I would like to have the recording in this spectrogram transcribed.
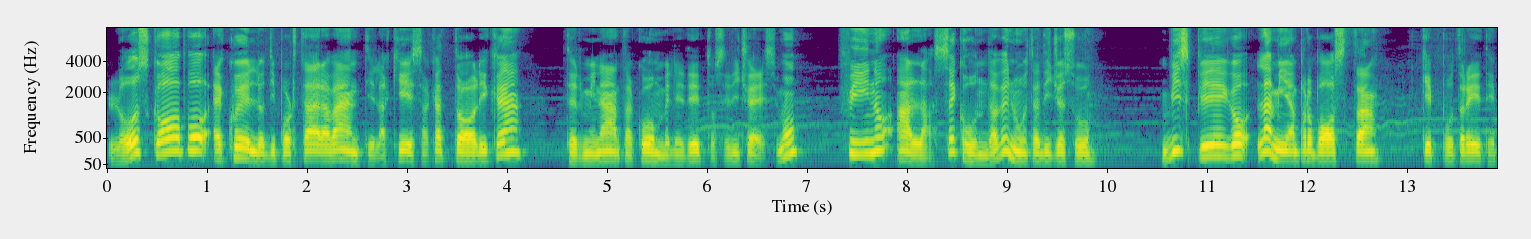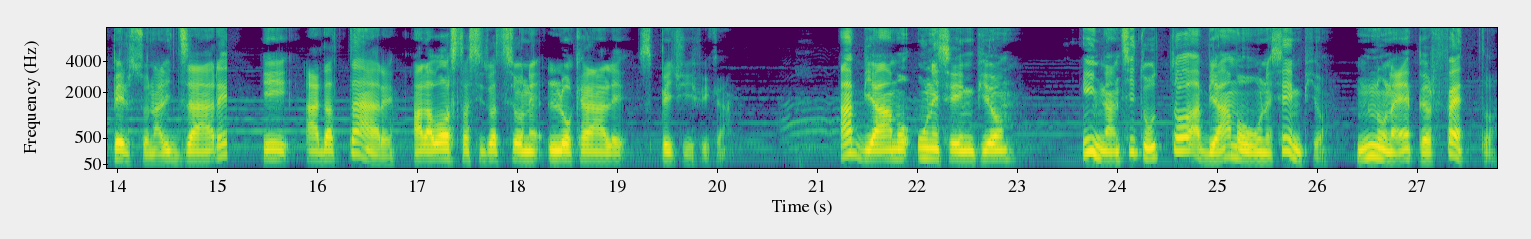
Lo scopo è quello di portare avanti la Chiesa cattolica, terminata con Benedetto XVI, fino alla seconda venuta di Gesù. Vi spiego la mia proposta, che potrete personalizzare e adattare alla vostra situazione locale specifica. Abbiamo un esempio. Innanzitutto abbiamo un esempio. Non è perfetto,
